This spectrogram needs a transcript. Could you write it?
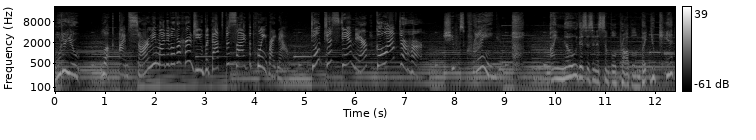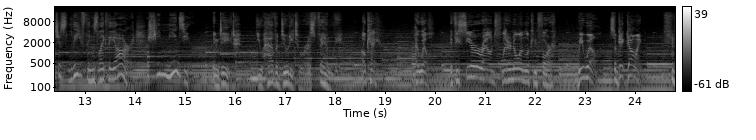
What are you. Look, I'm sorry we might have overheard you, but that's beside the point right now. Don't just stand there, go after her. She was crying. I know this isn't a simple problem, but you can't just leave things like they are. She needs you. Indeed, you have a duty to her as family. Okay, I will. If you see her around, let her know I'm looking for her. We will. So get going.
